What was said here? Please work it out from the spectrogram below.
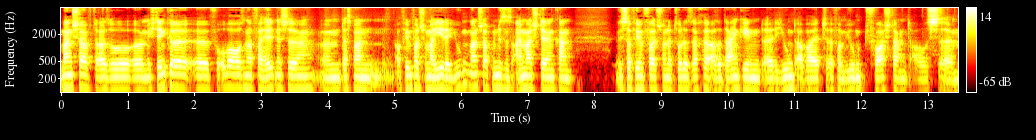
Altherren-Mannschaft. Also ähm, ich denke äh, für Oberhausener Verhältnisse, ähm, dass man auf jeden Fall schon mal jede Jugendmannschaft mindestens einmal stellen kann, ist auf jeden Fall schon eine tolle Sache. Also dahingehend äh, die Jugendarbeit äh, vom Jugendvorstand aus, ähm,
